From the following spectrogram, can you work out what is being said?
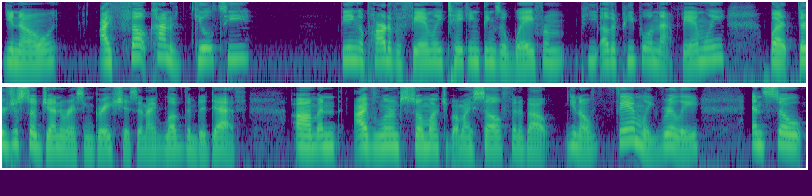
you know, I felt kind of guilty being a part of a family taking things away from p- other people in that family, but they're just so generous and gracious and I love them to death. Um, and I've learned so much about myself and about, you know, family really. And so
